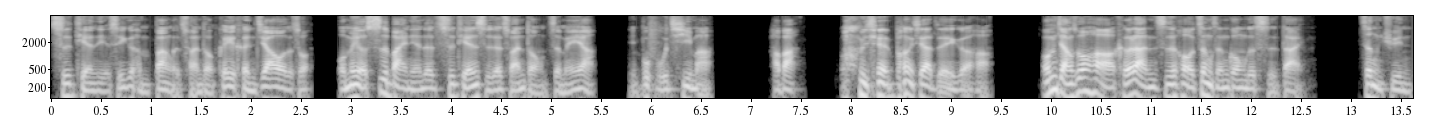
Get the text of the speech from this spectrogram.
吃甜也是一个很棒的传统，可以很骄傲的说，我们有四百年的吃甜食的传统，怎么样？你不服气吗？好吧，我们先放下这个哈。我们讲说哈，荷兰之后郑成功的时代，郑军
